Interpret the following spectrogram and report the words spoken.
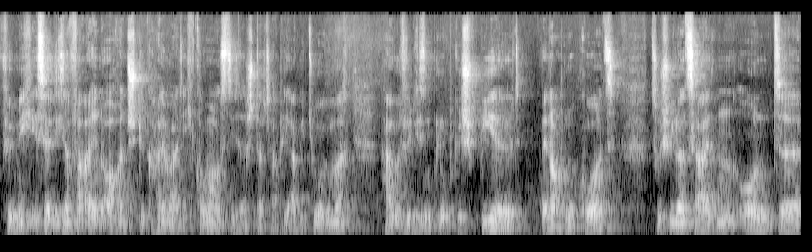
Für mich ist ja dieser Verein auch ein Stück Heimat. Ich komme aus dieser Stadt, habe hier Abitur gemacht, habe für diesen Club gespielt, wenn auch nur kurz, zu Schülerzeiten und äh,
